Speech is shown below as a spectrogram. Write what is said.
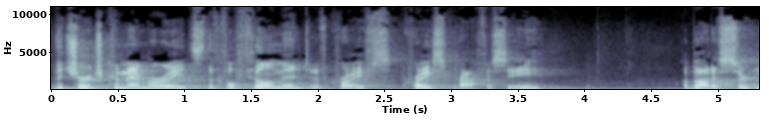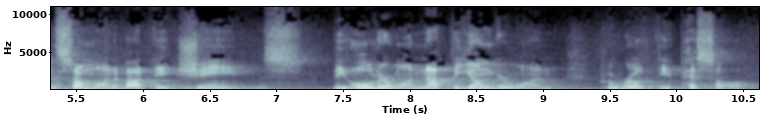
the church commemorates the fulfillment of Christ's, Christ's prophecy about a certain someone, about a James, the older one, not the younger one, who wrote the epistle.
